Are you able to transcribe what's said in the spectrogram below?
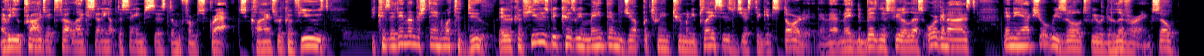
every new project felt like setting up the same system from scratch. Clients were confused because they didn't understand what to do. They were confused because we made them jump between too many places just to get started, and that made the business feel less organized than the actual results we were delivering. So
